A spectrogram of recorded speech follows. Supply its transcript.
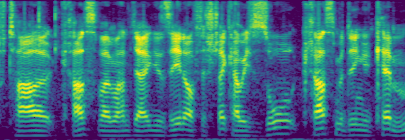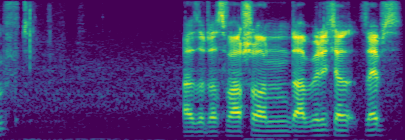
total krass, weil man hat ja gesehen, auf der Strecke habe ich so krass mit denen gekämpft. Also das war schon, da bin ich ja selbst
